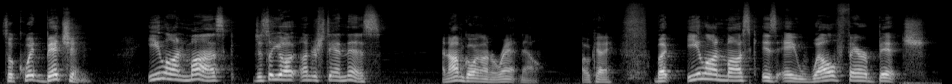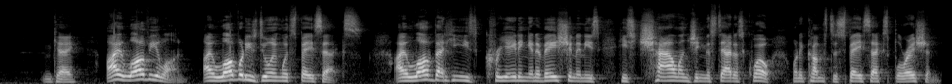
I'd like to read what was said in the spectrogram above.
So quit bitching. Elon Musk, just so you understand this, and I'm going on a rant now, okay? But Elon Musk is a welfare bitch, okay? I love Elon. I love what he's doing with SpaceX. I love that he's creating innovation and he's he's challenging the status quo when it comes to space exploration.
